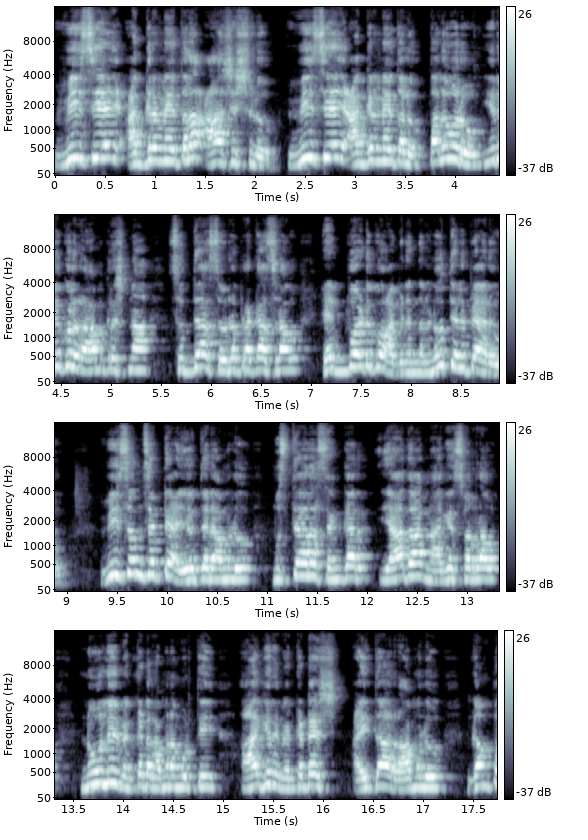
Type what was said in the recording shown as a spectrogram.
విసిఐ అగ్రనేతల ఆశిష్యులు. విసిఐ అగ్రనేతలు పలువురు ఇరుకుల రామకృష్ణ సుద్దా సూర్యప్రకాశ్రావు హెడ్ బోర్డుకు అభినందనలు తెలిపారు. వీసంశెట్టి అయోధ్యరాములు ముస్త్యాల శంకర్ యాదా నాగేశ్వరరావు నూలి వెంకట రమణమూర్తి ఆగిరి వెంకటేష్ ఐతా రాములు గంప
